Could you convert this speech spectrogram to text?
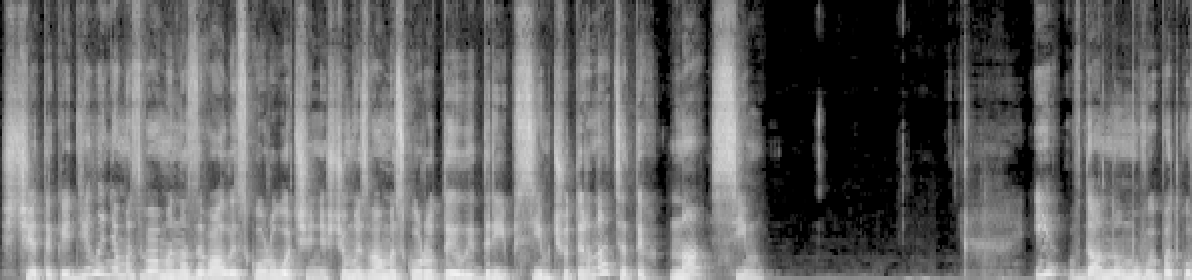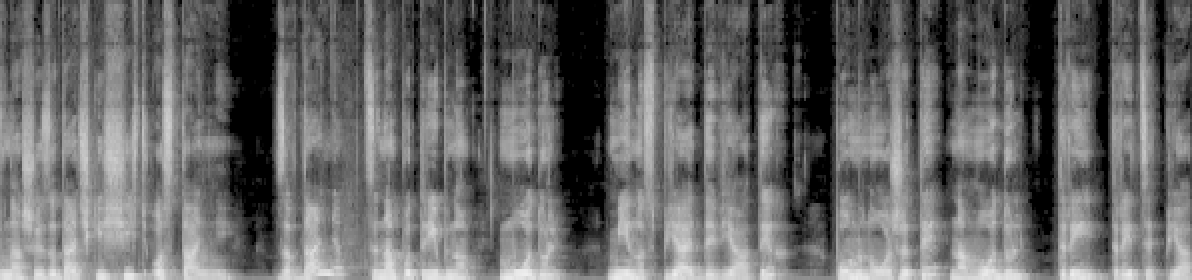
Ще таке ділення ми з вами називали скорочення, що ми з вами скоротили дріб 7 чотирнадцятих на 7. І в даному випадку в нашої задачки 6 останній. Завдання це нам потрібно модуль мінус 5 дев'ятих помножити на модуль 3 35.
